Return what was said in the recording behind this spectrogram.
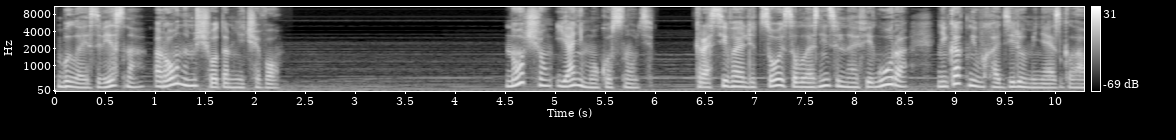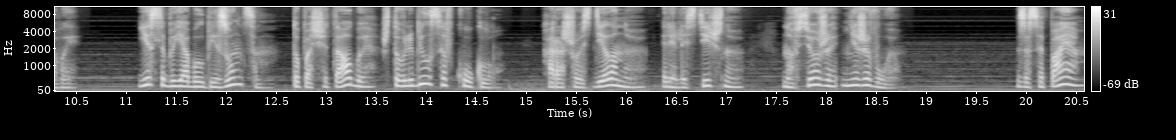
было известно ровным счетом ничего. Ночью я не мог уснуть. Красивое лицо и соблазнительная фигура никак не выходили у меня из головы – если бы я был безумцем, то посчитал бы, что влюбился в куклу, хорошо сделанную, реалистичную, но все же не живую. Засыпая,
